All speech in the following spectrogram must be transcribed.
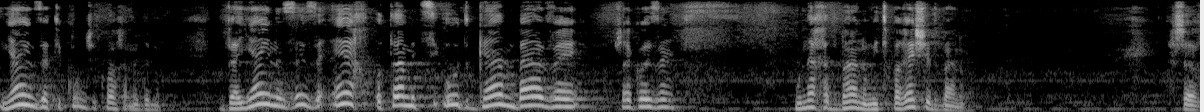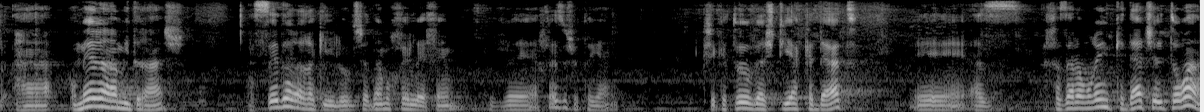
יין זה התיקון של כוח המדמה. והיין הזה זה איך אותה מציאות גם באה ואפשר לקרוא לזה מונחת בנו, מתפרשת בנו. עכשיו, אומר המדרש, הסדר הרגיל הוא שאדם אוכל לחם ואחרי זה שותה יין. כשכתוב והשתייה כדת, אז חז"ל אומרים כדת של תורה,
